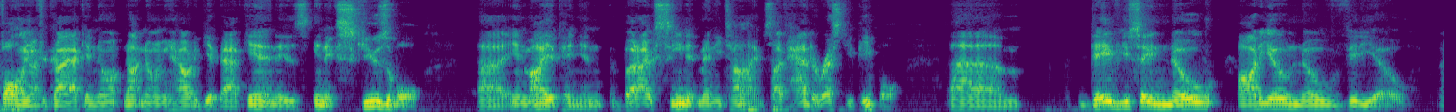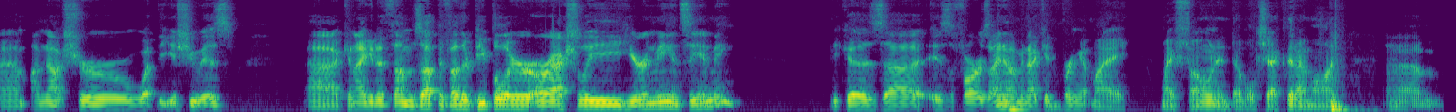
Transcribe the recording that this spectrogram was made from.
falling off your kayak and no, not knowing how to get back in is inexcusable uh, in my opinion, but I've seen it many times. I've had to rescue people. Um, Dave, you say no audio, no video. Um, I'm not sure what the issue is. Uh, can I get a thumbs up if other people are, are actually hearing me and seeing me? Because uh, as far as I know, I mean, I could bring up my my phone and double check that I'm on. Um,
